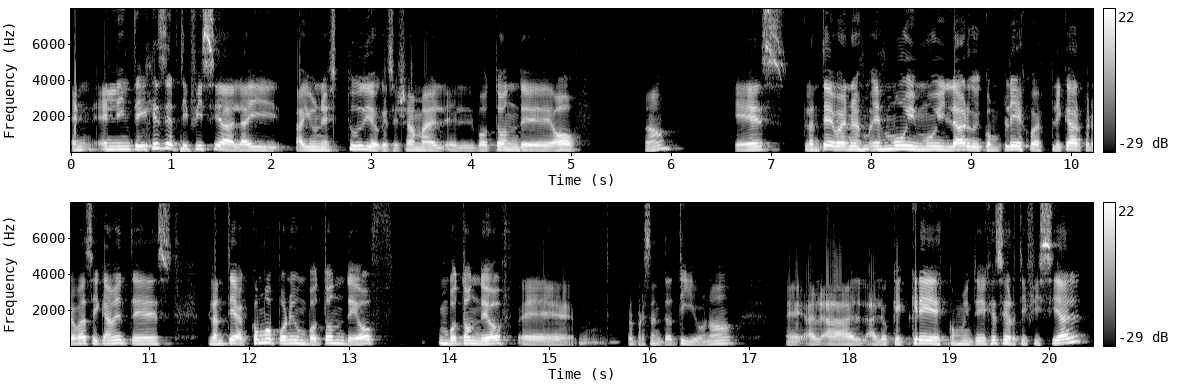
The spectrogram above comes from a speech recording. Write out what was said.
En, la inteligencia artificial hay, hay, un estudio que se llama el botón de off, ¿no? Que es, plantea, bueno, es, muy, muy largo y complejo de explicar, pero básicamente es, plantea cómo poner un botón de off, un botón de off eh, representativo, ¿no? Eh, a, lo que crees como inteligencia artificial,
